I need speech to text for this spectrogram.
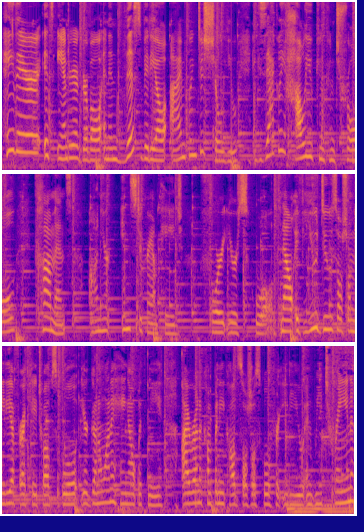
Hey there, it's Andrea Gribble, and in this video, I'm going to show you exactly how you can control comments on your Instagram page for your school. Now, if you do social media for a K 12 school, you're gonna wanna hang out with me. I run a company called Social School for EDU, and we train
